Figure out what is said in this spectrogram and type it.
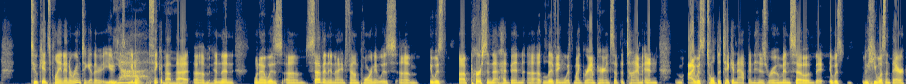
two kids playing in a room together, you Yeah. you don't think about Mm. that. Um, Mhm. And then when I was um, seven and I had found porn, it was um, it was a person that had been uh, living with my grandparents at the time, and I was told to take a nap in his room, and so the, it was he wasn't there,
